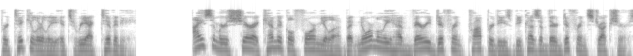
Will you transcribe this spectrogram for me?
particularly its reactivity. Isomers share a chemical formula but normally have very different properties because of their different structures.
